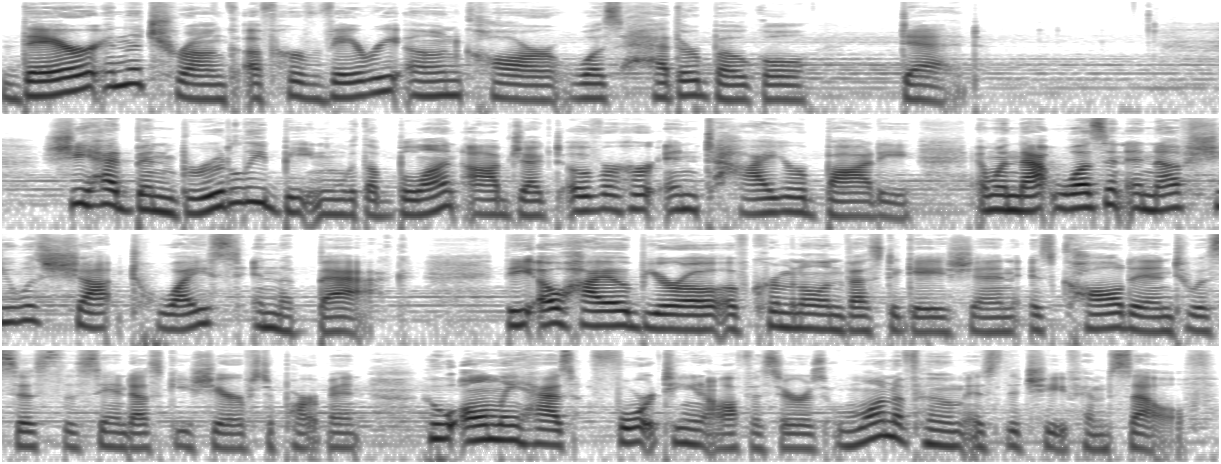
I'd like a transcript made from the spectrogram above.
There in the trunk of her very own car was Heather Bogle, dead. She had been brutally beaten with a blunt object over her entire body, and when that wasn't enough, she was shot twice in the back. The Ohio Bureau of Criminal Investigation is called in to assist the Sandusky Sheriff's Department, who only has 14 officers, one of whom is the chief himself.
